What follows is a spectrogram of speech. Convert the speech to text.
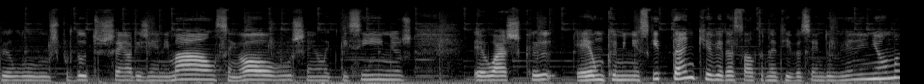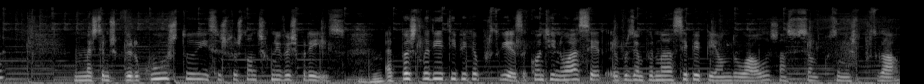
pelos produtos sem origem animal, sem ovos, sem lacticínios. Eu acho que é um caminho a seguir. Tem que haver essa alternativa, sem dúvida nenhuma, mas temos que ver o custo e se as pessoas estão disponíveis para isso. A pastelaria típica portuguesa continua a ser, eu, por exemplo, na CPP, onde dou aulas, na Associação de Cozinhas de Portugal,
